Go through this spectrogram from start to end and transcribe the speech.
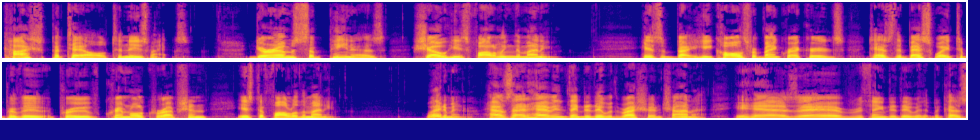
Kash Patel to Newsmax. Durham's subpoenas show he's following the money. His, he calls for bank records as the best way to prove, prove criminal corruption is to follow the money. Wait a minute. How's that have anything to do with Russia and China? It has everything to do with it because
